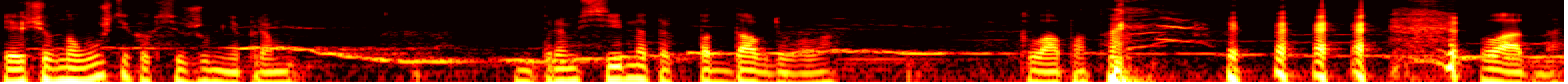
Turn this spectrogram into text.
Я еще в наушниках сижу, мне прям Прям сильно так поддавливало. Клапан. Ладно.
